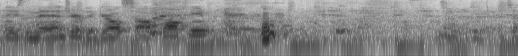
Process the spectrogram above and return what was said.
and he's the manager of the girls softball team. So,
